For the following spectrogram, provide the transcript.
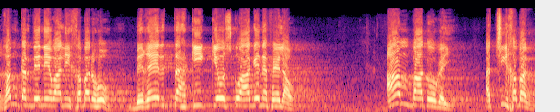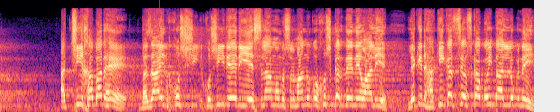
गम कर देने वाली खबर हो, बगैर तहकीक के उसको आगे न फैलाओ। आम बात हो गई अच्छी खबर अच्छी खबर है। बज़ाहिर खुशी खुशी दे रही है, इस्लाम और मुसलमानों को खुश कर देने वाली है, लेकिन हकीकत से उसका कोई ताल्लुक नहीं।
